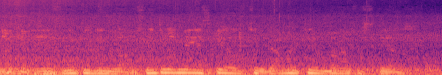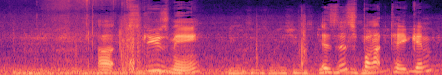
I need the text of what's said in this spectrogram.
yours. Look at my man's Skills too. Drop one to bomb for Skills. Uh, excuse me. Is this spot taken?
